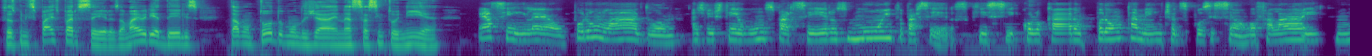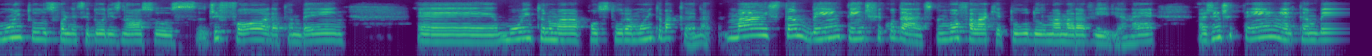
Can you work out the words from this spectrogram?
seus principais parceiros, a maioria deles estavam todo mundo já nessa sintonia é assim, Léo, por um lado, a gente tem alguns parceiros, muito parceiros, que se colocaram prontamente à disposição. Vou falar e muitos fornecedores nossos de fora também, é, muito numa postura muito bacana. Mas também tem dificuldades. Não vou falar que é tudo uma maravilha, né? A gente tem é, também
